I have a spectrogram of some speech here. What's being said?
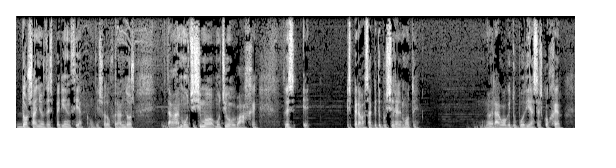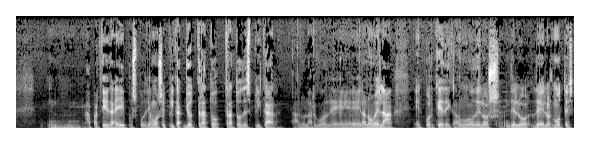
dos años de experiencia, aunque solo fueran dos, daban muchísimo, muchísimo baje. Entonces, eh, esperabas a que te pusiera el mote. No era algo que tú podías escoger. Mm, A partir de ahí, pues podríamos explicar. Yo trato, trato de explicar a lo largo de la novela el porqué de cada uno de los, de los, de los motes.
